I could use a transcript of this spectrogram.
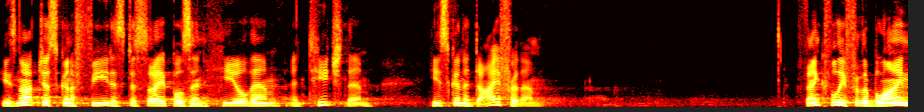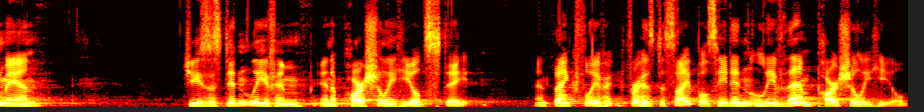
He's not just going to feed his disciples and heal them and teach them, he's going to die for them. Thankfully for the blind man, Jesus didn't leave him in a partially healed state. And thankfully for his disciples, he didn't leave them partially healed.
